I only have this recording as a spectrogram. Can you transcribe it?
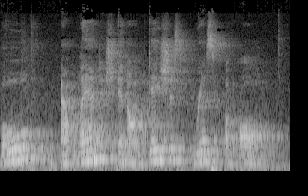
bold, outlandish, and audacious risk of all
